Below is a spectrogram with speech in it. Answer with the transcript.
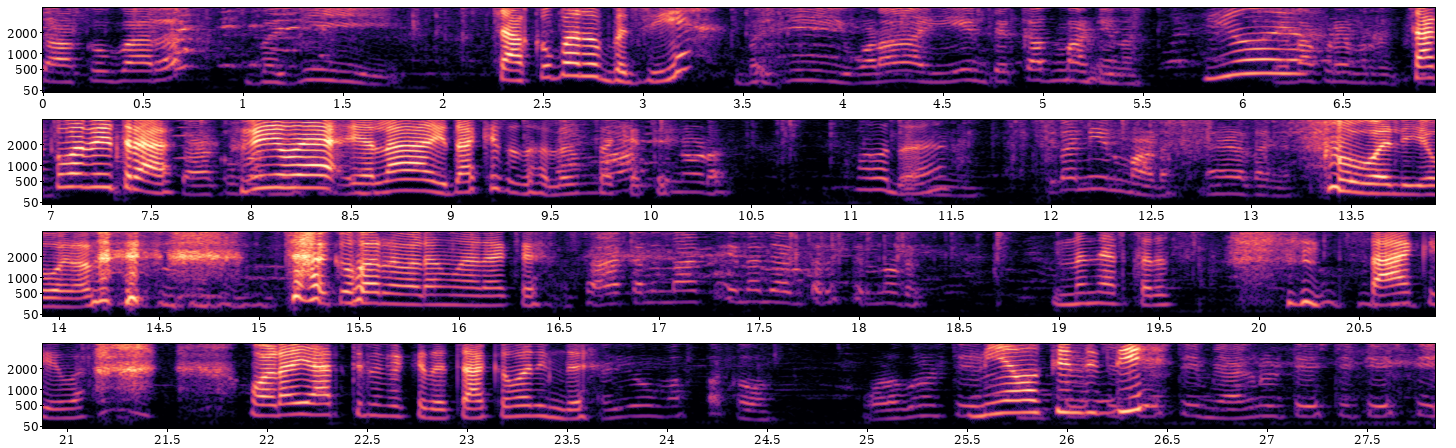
ಚಾಕೋಬಾರ್ ಬಜಿ. ಚಾಕೋಬಾರ್ ಬಜ್ಜಿ? ಬಜ್ಜಿ ವಡ ಏನ್ ಬೇಕಾದ್ ಮಾಡಿ ಅಯ್ಯೋ ಚಾಕೋಬಾರ್ ಐತ್ರ ಚಾಕೋಬಾರ್ ಎಲ್ಲ ಇದಾಕೈತದ ಹೊಲಸಾಕೈತಿ ನೋಡು. ಹೌದಾ? ನೀನ್ ಮಾಡ ನಾನು ಚಾಕೋಬಾರ ವಡ ಮಾಡಾಕ. ಇನ್ನೊಂದು ಎರಡು ತರಿಸ್ತೀರಿ ನೋಡ್ರಿ ಇನ್ನೊಂದು ಎರಡು ತರ ಸಾಕು ಇವ. ವಡ ಯಾರು ತಿನ್ಬೇಕದ ಚಾಕುವಾರಿಂದ ನೀ ಯಾವಾಗ ತಿಂದಿದ್ದಿ? ಟೇಸ್ಟಿ ಮ್ಯಾಗನು ಟೇಸ್ಟಿ ಟೇಸ್ಟಿ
